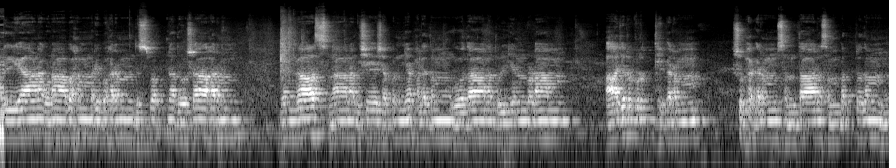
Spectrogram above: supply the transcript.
కళ్యాణగుణావహం రిపుహరం దుస్వప్నదోషాహరం గంగాస్నానవిశేషపుణ్యఫలదం గోదానతుల్యం నృణాం ఆయుర్వృద్ధికరం శుభకరం సంతానసంపత్ప్రదం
